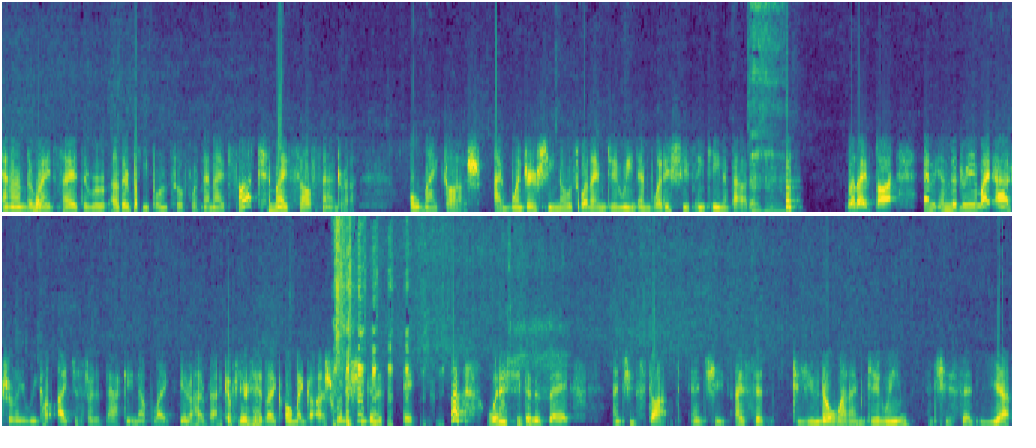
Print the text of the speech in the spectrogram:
and on the right side there were other people and so forth. And I thought to myself, Sandra, oh my gosh, I wonder if she knows what I'm doing and what is she thinking about it. Mm-hmm. what I thought. And in the dream, I actually recall, I just started backing up, like, you know, how back up your head, like, oh my gosh, what is she going to say? what is she going to say? And she stopped and she, I said, do you know what I'm doing? And she said, yes,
